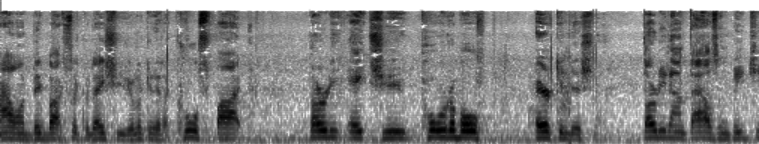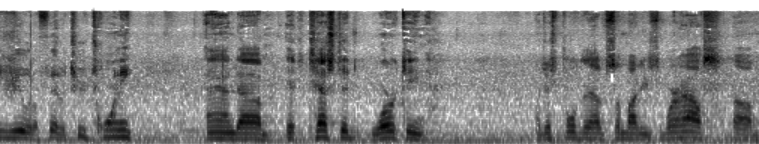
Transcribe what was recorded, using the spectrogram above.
Alan Big Box Liquidation, you're looking at a cool spot 30HU portable air conditioner. 39,000 BTU, it'll fit a 220 and um, it's tested working. I just pulled it out of somebody's warehouse. Um,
